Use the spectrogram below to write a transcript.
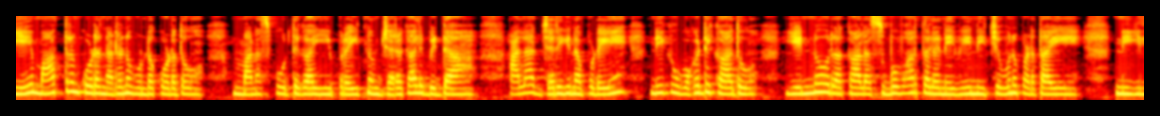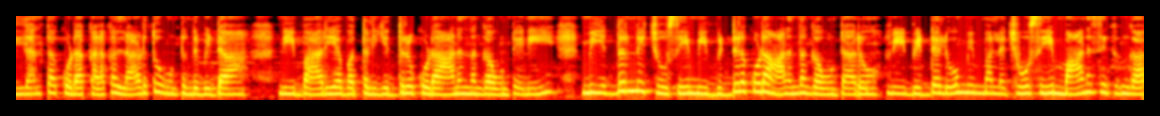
ఏ మాత్రం కూడా నటన ఉండకూడదు. మనస్ఫూర్తిగా ఈ ప్రయత్నం జరగాలి బిడ్డ. అలా జరిగినప్పుడే నీకు ఒకటి కాదు. ఎన్నో రకాల శుభవార్తలనేవి నీ చెవున పడతాయి. నీ ఇల్లంతా కూడా కలకల్లాడుతూ ఉంటుంది బిడ్డ. నీ భార్యాభర్తలు ఇద్దరు కూడా ఆనందంగా ఉంటేనే మీ ఇద్దరిని చూసి మీ బిడ్డలు కూడా ఆనందంగా ఉంటారు. మీ బిడ్డలు మిమ్మల్ని చూసి మానసికంగా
